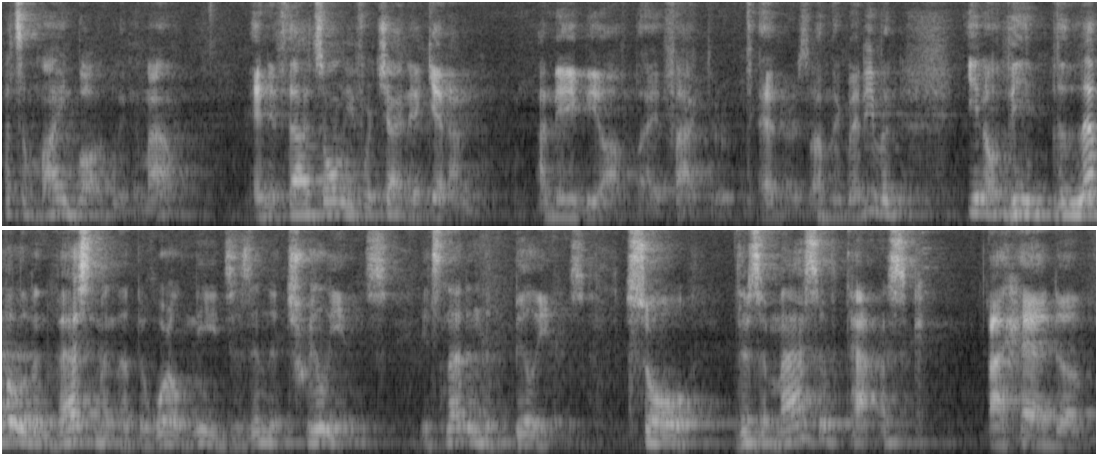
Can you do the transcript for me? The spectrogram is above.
That's a mind-boggling amount. And if that's only for China, again, I'm, I may be off by a factor of 10 or something, but even, you know, the, the level of investment that the world needs is in the trillions. It's not in the billions. So there's a massive task ahead of,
